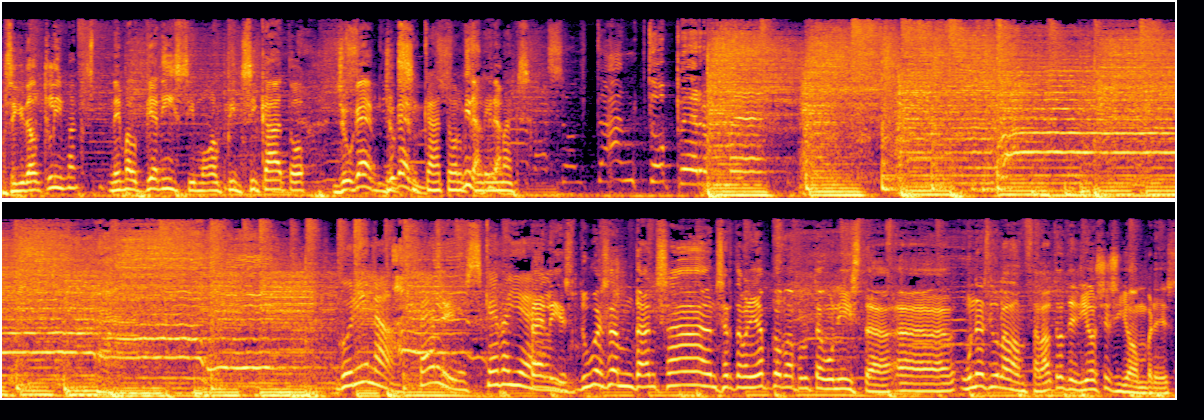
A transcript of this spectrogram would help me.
o sigui, del clímax, anem al pianissimo, al pizzicato, juguem, juguem. Pizzicato, el mira, mira. clímax. soltanto per me. Gorina, pel·lis, què veiem? Pel·lis, dues amb dansa, en certa manera, com a protagonista. Uh, una es diu La danza, l'altra de dioses i hombres.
